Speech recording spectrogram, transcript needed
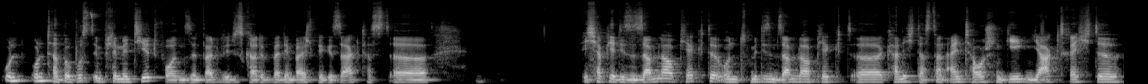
un unterbewusst implementiert worden sind, weil, wie du es gerade bei dem Beispiel gesagt hast, äh, ich habe hier diese Sammlerobjekte und mit diesem Sammlerobjekt äh, kann ich das dann eintauschen gegen Jagdrechte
